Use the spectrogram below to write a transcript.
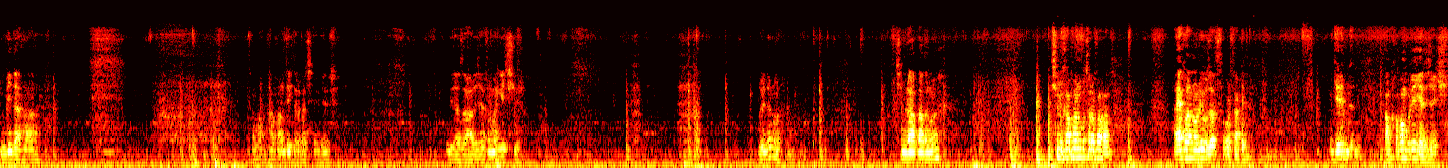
Bir daha. Tamam. Kafanı tek tarafa çevir. Biraz ağrıyacak ama geçiyor. Duydun mu? Şimdi rahatladın mı? Şimdi kafanı bu tarafa al. Ayaklarını oraya uzat ortak. Geri mi döneyim? Tamam kafan buraya gelecek.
